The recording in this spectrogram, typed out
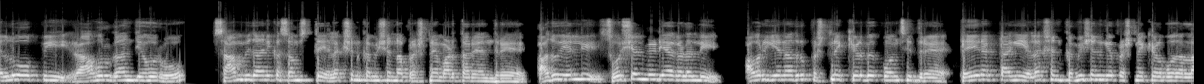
L O P Rahul Gandhi ಅವರು ಸಾಂವಿಧಾನಿಕ ಸಂಸ್ಥೆ ಎಲೆಕ್ಷನ್ ಕಮಿಷನ್ನ ಪ್ರಶ್ನೆ ಮಾಡ್ತಾರೆ ಅಂದ್ರೆ ಅದು ಎಲ್ಲಿ ಸೋಷಿಯಲ್ ಮೀಡಿಯಾಗಳಲ್ಲಿ ಅವ್ರಿಗೆ ಏನಾದ್ರು ಪ್ರಶ್ನೆ ಕೇಳ್ಬೇಕು ಅನ್ಸಿದ್ರೆ ಡೈರೆಕ್ಟ್ ಆಗಿ ಎಲೆಕ್ಷನ್ ಕಮಿಷನ್ಗೆ ಪ್ರಶ್ನೆ ಕೇಳ್ಬೋದಲ್ಲ?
